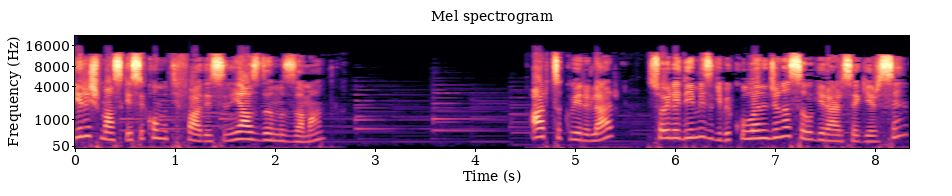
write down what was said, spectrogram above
giriş maskesi komut ifadesini yazdığımız zaman artık veriler söylediğimiz gibi kullanıcı nasıl girerse girsin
